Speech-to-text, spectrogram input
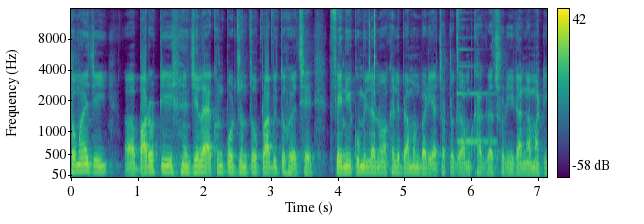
সময়ে যেই বারোটি জেলা এখন পর্যন্ত প্লাবিত হয়েছে, ফেনী, কুমিল্লা, নোয়াখালী, ব্রাহ্মণবাড়িয়া, চট্টগ্রাম, খাগড়াছড়ি রাঙামাটি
